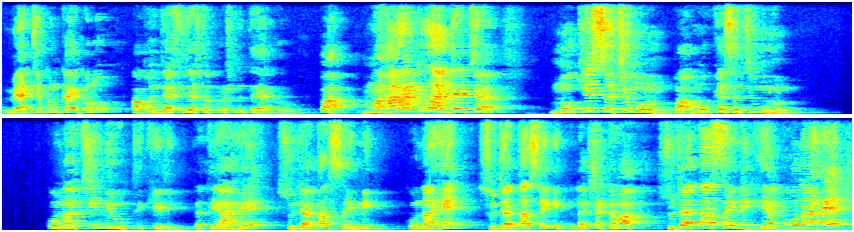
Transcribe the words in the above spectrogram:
मॅथचे पण काय करू? आपण जास्तीत जास्त प्रश्न तयार करू. पहा महाराष्ट्र राज्याच्या मुख्य सचिव म्हणून पहा मुख्य सचिव म्हणून कोणाची नियुक्ती केली तर ती आहे सुजाता सैनिक. कोण आहे? सुजाता सैनिक. लक्षात ठेवा सुजाता सैनिक हे कोण आहे?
